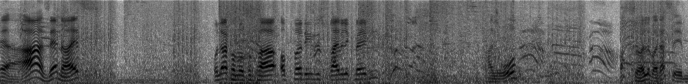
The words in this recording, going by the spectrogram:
Ja, sehr nice. Und da kommen noch so ein paar Opfer, die sich freiwillig melden. Hallo? Was zur Hölle war das eben?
